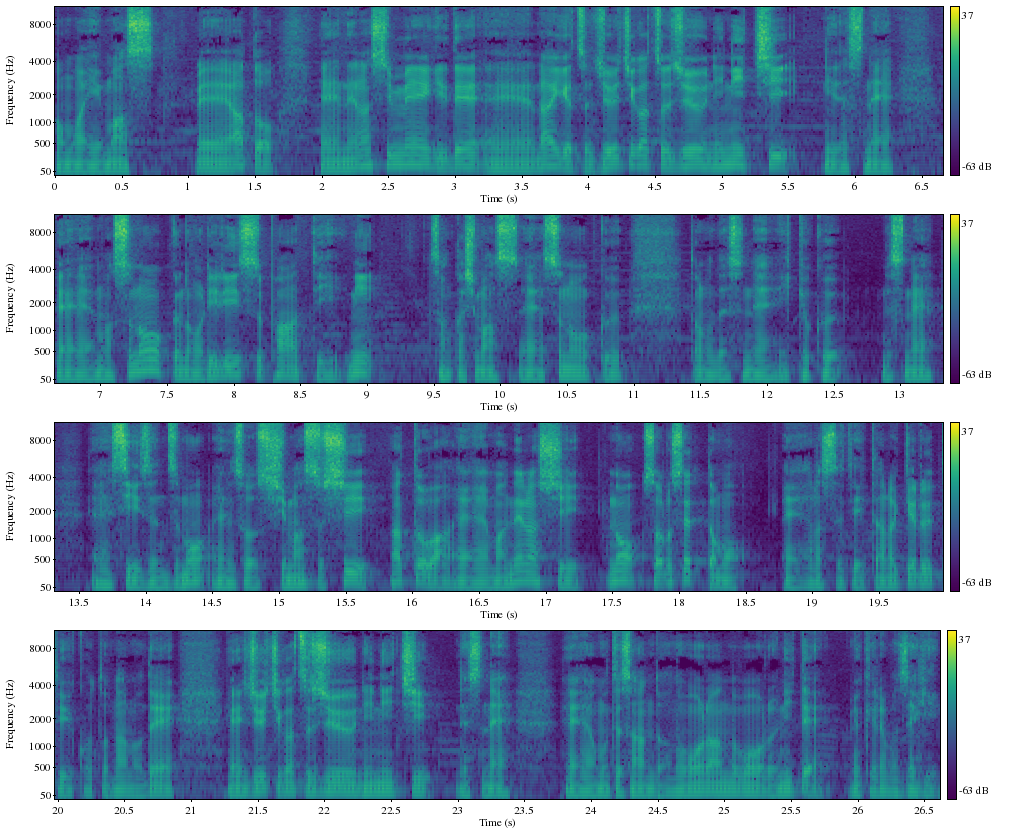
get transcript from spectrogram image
思います。えー、あと、えー、根なし名義で、えー、来月11月12日にですね、えー、まあ、スノークのリリースパーティーに参加します。えー、スノークとのですね、一曲ですね、えー、シーズンズも演奏しますし、あとは、えー、まあ、根なしのソロセットもえーやらせていただけるということなので、えー11月12日ですね、えー表参道のウォールウォールにて、よければぜひ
